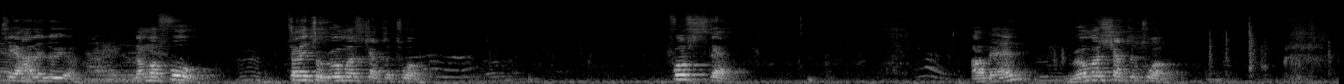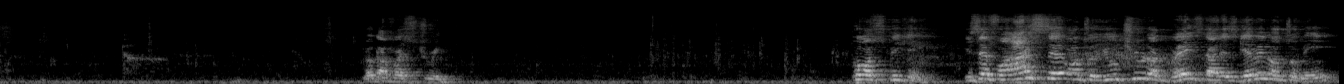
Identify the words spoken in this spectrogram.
Say hallelujah. Amen. Number four, turn to Romans chapter 12. Fourth step. Amen. Romans chapter 12. Look at verse 3. Paul speaking. He said, For I say unto you through the grace that is given unto me,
